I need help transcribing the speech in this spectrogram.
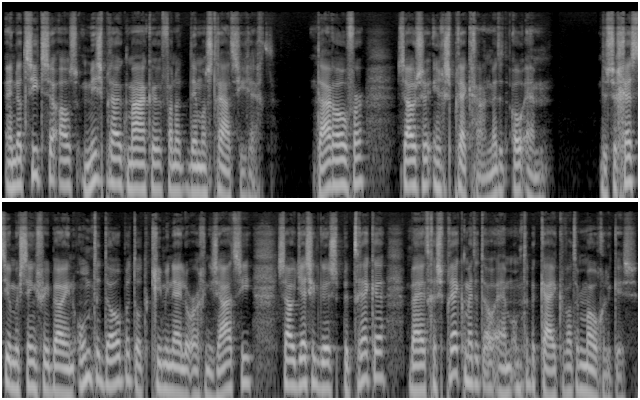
en dat ziet ze als misbruik maken van het demonstratierecht. Daarover zou ze in gesprek gaan met het OM. De suggestie om Extinction Rebellion om te dopen tot criminele organisatie zou Gus betrekken bij het gesprek met het OM om te bekijken wat er mogelijk is,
